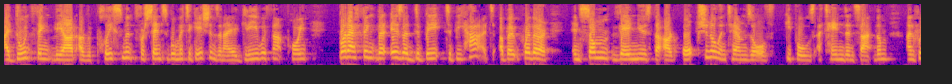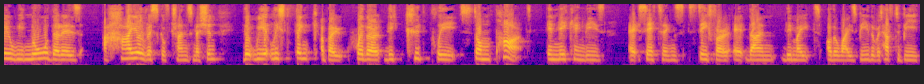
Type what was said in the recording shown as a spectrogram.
I don't think they are a replacement for sensible mitigations, and I agree with that point. But I think there is a debate to be had about whether in some venues that are optional in terms of people's attendance at them, and where we know there is a higher risk of transmission, that we at least think about whether they could play some part in making these uh, settings safer uh, than they might otherwise be. There would have to be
